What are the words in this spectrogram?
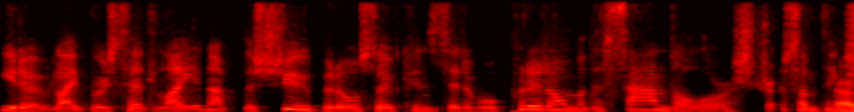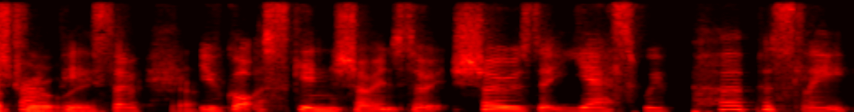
you know, like Bruce said, lighten up the shoe, but also consider, well, put it on with a sandal or a stra- something Absolutely, strappy. So yeah. you've got skin showing. So it shows that, yes, we've purposely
